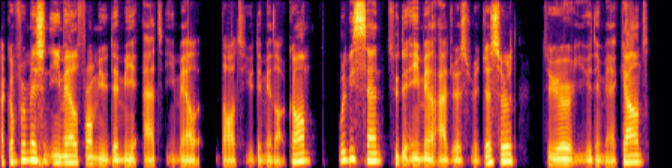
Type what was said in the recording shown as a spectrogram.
A confirmation email from Udemy at email.udemy.com will be sent to the email address registered to your Udemy account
